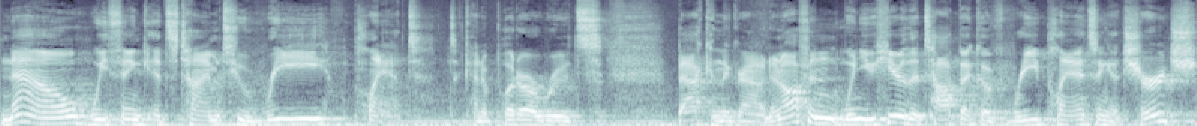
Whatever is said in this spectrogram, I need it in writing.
now we think it's time to replant, to kind of put our roots back in the ground. And often when you hear the topic of replanting a church,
